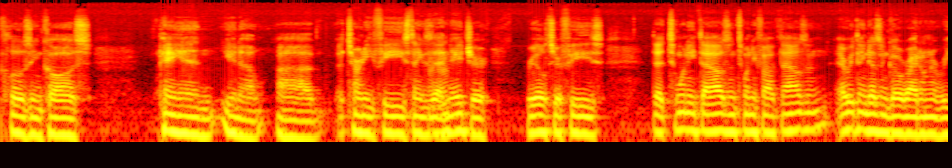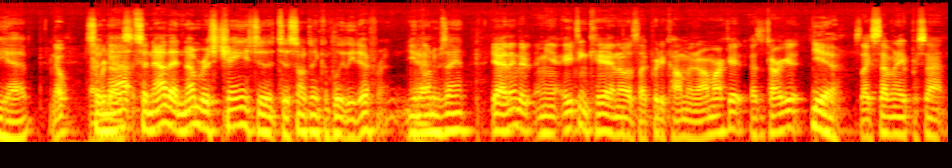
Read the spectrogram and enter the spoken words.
closing costs, paying, you know, uh, attorney fees, things of that Mhm. nature, realtor fees, that 20,000, 25,000, everything doesn't go right on a rehab. Nope. So now, does. so now that number's changed to, to something completely different. You know what I'm saying? Yeah, I think there, I mean 18k. I know it's like pretty common in our market as a target. Yeah. It's like seven eight percent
